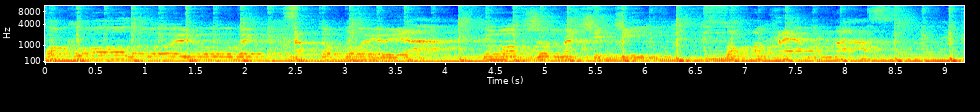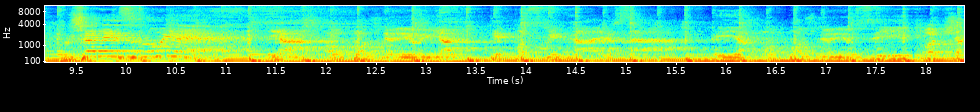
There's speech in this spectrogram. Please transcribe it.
по колу любим, за тобою я ходжу на щиті, бо окремо обожнюю, як ти посміхаєшся, я обожнюю світ в очах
